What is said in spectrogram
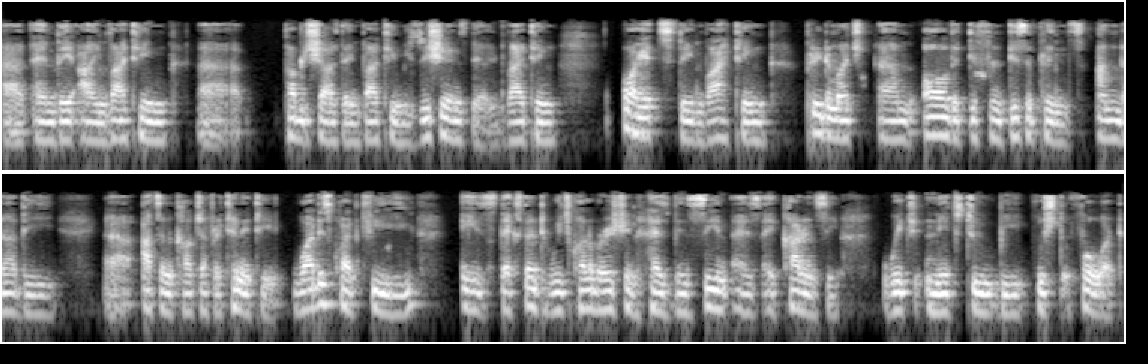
uh, and they are inviting uh, publishers, they're inviting musicians, they're inviting poets, they're inviting pretty much um, all the different disciplines under the uh, arts and culture fraternity. What is quite key is the extent to which collaboration has been seen as a currency which needs to be pushed forward.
